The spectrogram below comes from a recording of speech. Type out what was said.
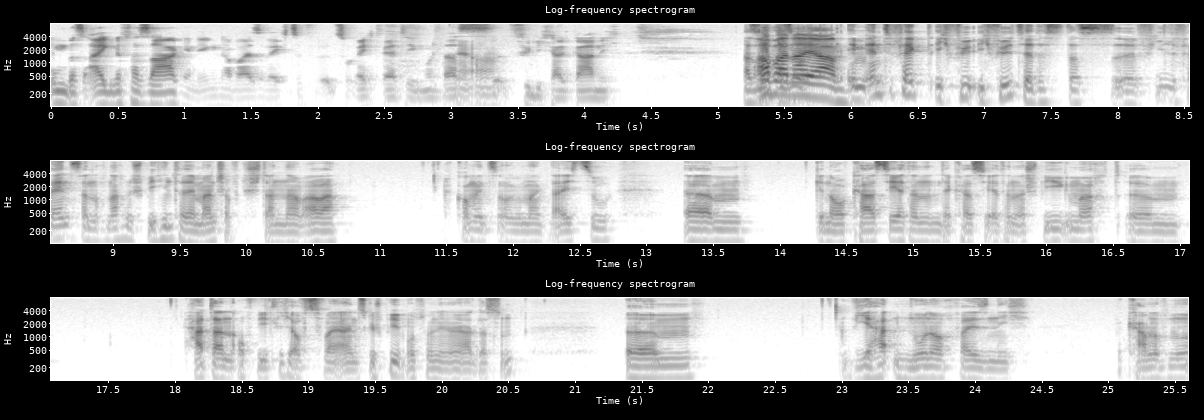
um das eigene Versagen in irgendeiner Weise recht zu, zu rechtfertigen. Und das Ja. fühle ich halt gar nicht. Also, Aber also naja. Im Endeffekt, ich, fühl, ich fühlte, dass, dass äh, viele Fans dann noch nach dem Spiel hinter der Mannschaft gestanden haben, aber da kommen wir jetzt noch mal gleich zu. Ähm, genau, KSC hat dann, der KSC hat dann das Spiel gemacht, ähm, hat dann auch wirklich auf 2-1 gespielt, muss man den ja lassen. Ähm, wir hatten nur noch, weiß ich nicht, wir kamen noch nur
